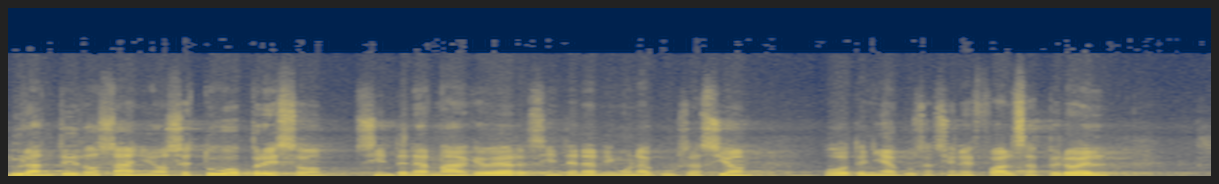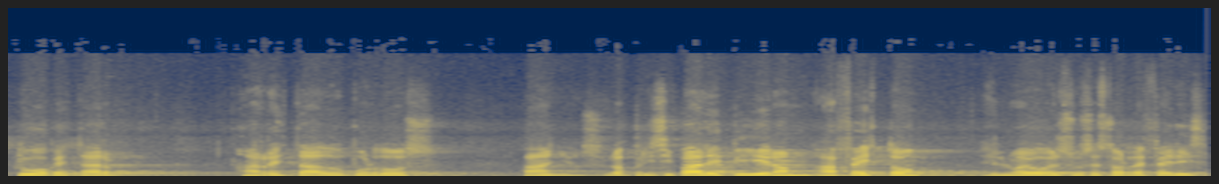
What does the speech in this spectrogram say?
durante dos años estuvo preso sin tener nada que ver, sin tener ninguna acusación o tenía acusaciones falsas, pero él tuvo que estar arrestado por dos años. Los principales pidieron a Festo, el nuevo, sucesor de Félix,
